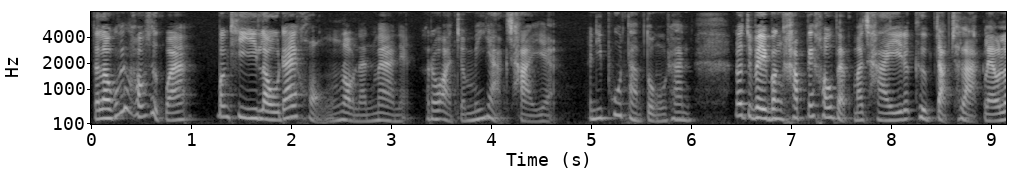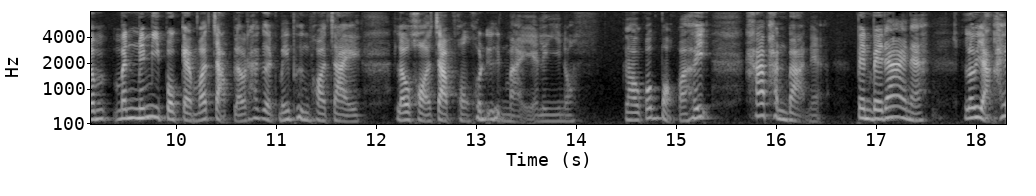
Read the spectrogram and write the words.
แต่เราก็มีความรู้สึกว่าบางทีเราได้ของเหล่านั้นมาเนี่ย เราอาจจะไม่อยากใช้อะ อันนี้พูดตามตรงทุกท่าน เราจะไปบังคับให้เขาแบบมาใช้แล้วคือจับฉลากแล้วแล้วมันไม่มีโปรแกรมว่าจับแล้วถ้าเกิดไม่พึงพอใจ เราขอจับของคนอื่นใหม่อะไรอย่างนี้เนาะ เราก็บอกว่าเฮ้ยห้าพันบาทเนี่ยเป็นไปได้นะ เราอยากให้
